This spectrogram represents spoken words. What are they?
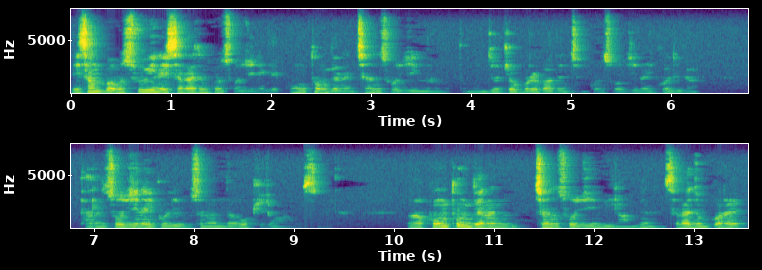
이 상법은 수인의 선화증권 소진에게 공통되는 전 소지인으로부터 먼저 교부를 받은 증권 소진의 권리가 다른 소진의 권리에 우선한다고 규정하고 있습니다. 어, 공통되는 전 소지인이라면 선화증권을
